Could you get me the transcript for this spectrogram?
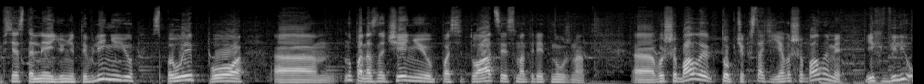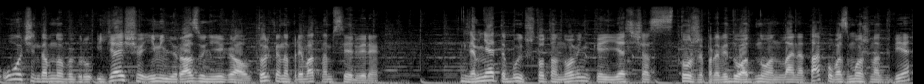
все остальные юниты в линию, спылы по, э, ну, по назначению, по ситуации смотреть нужно. Э, вышибалы топчик. Кстати, я вышибалами, их ввели очень давно в игру, и я еще ими ни разу не играл, только на приватном сервере. Для меня это будет что-то новенькое, я сейчас тоже проведу одну онлайн-атаку, возможно две.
